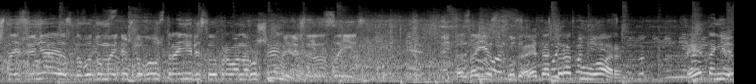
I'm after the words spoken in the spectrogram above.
Конечно, извиняюсь, но вы думаете, что вы устранили свое правонарушение? Это заезд. Это заезд куда? Это тротуар. Это не...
